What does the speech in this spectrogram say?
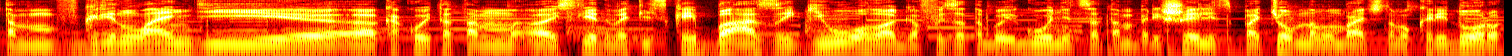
там, в Гренландии э, какой-то там э, исследовательской базы геологов, и за тобой гонится там пришелец по темному мрачному коридору,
